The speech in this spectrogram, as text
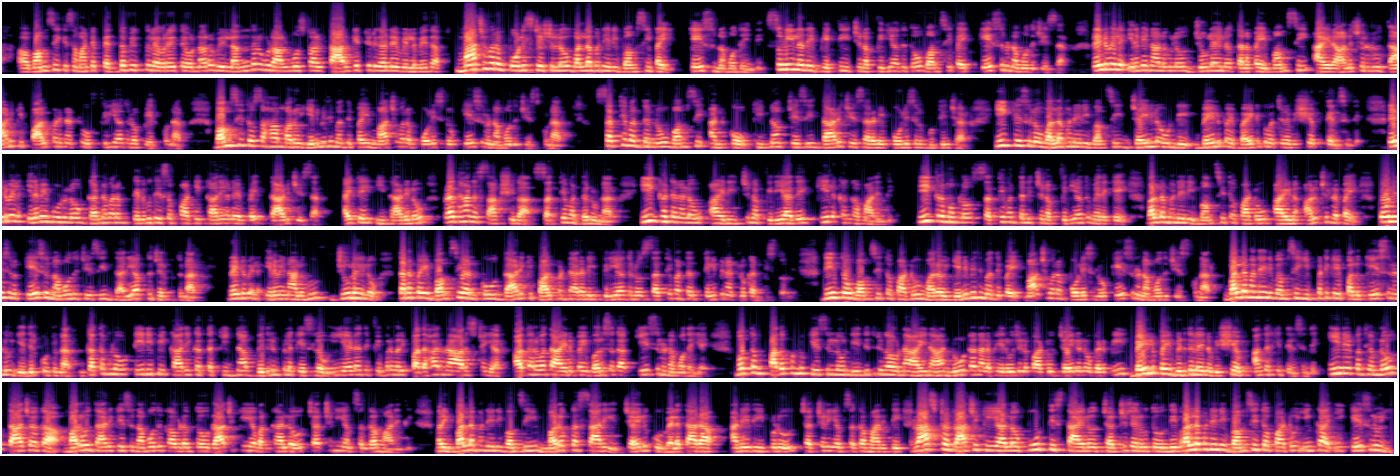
వంశీకి సమ అంటే పెద్ద వ్యక్తులు ఎవరైతే ఉన్నారో వీళ్ళందరూ కూడా ఆల్మోస్ట్ ఆల్ టార్గెటెడ్ గానే వీళ్ళ మీద మాచవరం పోలీస్ స్టేషన్లో వల్లభనేని వంశీపై కేసు నమోదైంది. సునీల్ అనే వ్యక్తి ఇచ్చిన ఫిర్యాదుతో వంశీపై కేసును నమోదు చేశారు. రెండు వేల ఇరవై నాలుగులో జూలైలో తనపై వంశీ ఆయన అనుచరులు దాడికి పాల్పడినట్లు ఫిర్యాదులో పేర్కొన్నారు. వంశీతో సహా మరో ఎనిమిది మందిపై మాచవరం పోలీసులు కేసులు నమోదు చేసుకున్నారు. సత్యవర్ధన్ను వంశీ అండ్ కో కిడ్నాప్ చేసి దాడి చేశారని పోలీసులు గుర్తించారు. ఈ కేసులో వల్లభనేని వంశీ జైల్లో ఉండి బెయిల్పై బయటకు వచ్చిన విషయం తెలిసిందే. రెండు వేల ఇరవై మూడులో గన్నవరం తెలుగుదేశం పార్టీ కార్యాలయంపై దాడి చేశారు. అయితే ఈ దాడిలో ప్రధాన సాక్షిగా సత్యవర్ధన్ ఉన్నారు. ఈ ఘటనలో ఆయన ఇచ్చిన ఫిర్యాదే కీలకంగా మారింది. ఈ క్రమంలో సత్యవర్ధన్ ఇచ్చిన ఫిర్యాదు మేరకే వల్లభనేని వంశీతో పాటు ఆయన అనుచరులపై పోలీసులు కేసు నమోదు చేసి దర్యాప్తు జరుపుతున్నారు. రెండు వేల ఇరవై నాలుగు జూలైలో తనపై వంశీ అండ్ కో దాడికి పాల్పడ్డారని ఫిర్యాదులో సత్యవర్ధన్ తెలిపినట్లు కనిపిస్తోంది. దీంతో వంశీతో పాటు మరో ఎనిమిది మందిపై మాచవరం పోలీసులు కేసులు నమోదు చేసుకున్నారు. వల్లమనేని వంశీ ఇప్పటికే పలు కేసులను ఎదుర్కొంటున్నారు. గతంలో టీడీపీ కార్యకర్త కిడ్నాప్ బెదిరింపుల కేసులో ఈ ఏడాది ఫిబ్రవరి పదహారున అరెస్ట్ అయ్యారు. ఆ తర్వాత ఆయనపై వరుసగా కేసులు నమోదయ్యాయి. మొత్తం పదకొండు కేసుల్లో నిందితుడిగా ఉన్న ఆయన నూట నలభై రోజుల పాటు జైలులో గడిపి బెయిలుపై విడుదలైన విషయం అందరికీ తెలిసిందే. ఈ నేపథ్యంలో తాజాగా మరో దాడి కేసు నమోదు కావడంతో రాజకీయ వర్గాల్లో చర్చనీయాంశంగా మారింది. మరి వల్లభనేని వంశీ మరొకసారి జైలుకు వెళతారా అనేది ఇప్పుడు చర్చనీయాంశంగా మారింది. రాష్ట్ర రాజకీయాల్లో పూర్తి స్థాయిలో చర్చ జరుగుతోంది వల్లభనేని వంశీతో పాటు ఇంకా ఈ కేసులు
